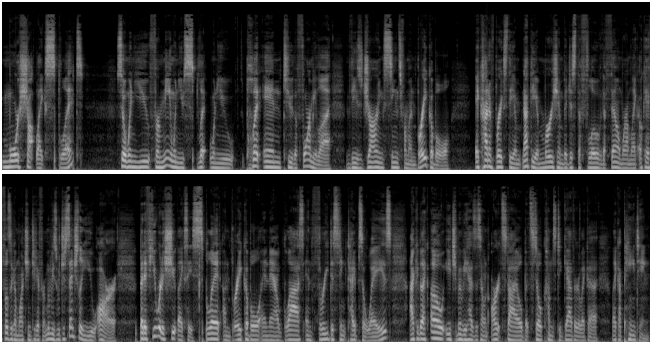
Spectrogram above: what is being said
more shot like Split. So when you, for me, when you split, when you put into the formula these jarring scenes from Unbreakable, it kind of breaks the not the immersion but just the flow of the film where I'm like, okay, it feels like I'm watching two different movies, which essentially you are. But if you were to shoot like say Split, Unbreakable, and now Glass in three distinct types of ways, I could be like, oh, each movie has its own art style but still comes together like a like a painting.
